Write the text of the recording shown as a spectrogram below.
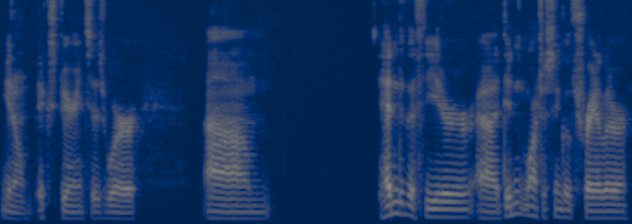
you know, experiences were um, heading to the theater, uh, didn't watch a single trailer,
